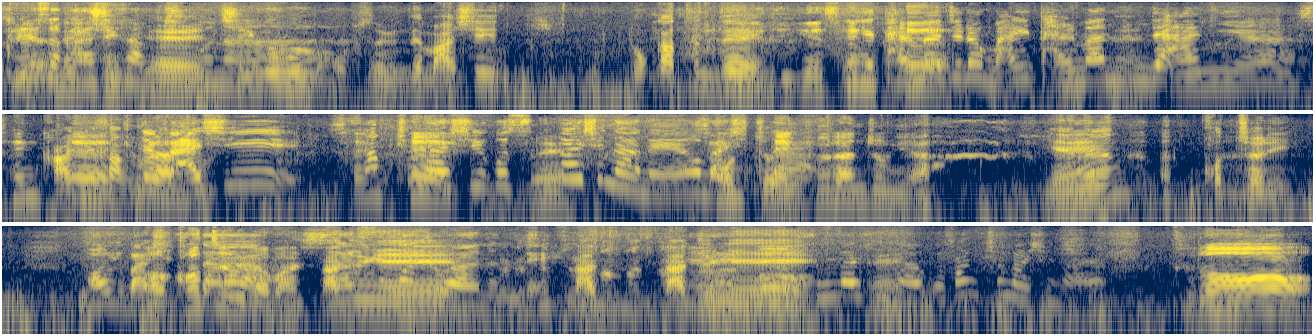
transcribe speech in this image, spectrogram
그래서 근데 지- 가시상추구나. 예, 지금은 없어요. 근데 맛이 똑같은데 이게 이게 생태. 달맞이랑 많이 닮았는데 아니야. 생태. 근데 교란- 맛이. 맛이고 쓴맛이 나네요. 어쩌- 맛있다. 생태 교란종이야. 얘는 겉절이. 어, 이거 맛있다. 어, 겉절이가 맛있어. 나 나중에- 좋아하는데. 나, 나중에 쓴맛이 예? 나고 상추 맛이 나요. 들어.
